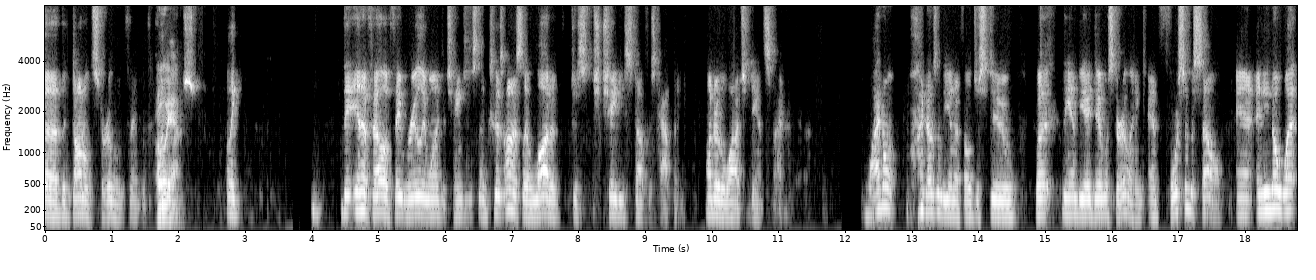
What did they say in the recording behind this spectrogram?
the, the Donald Sterling thing. With oh, yeah. Like, the NFL, if they really wanted to change this thing, because honestly, a lot of just shady stuff was happening under the watch of Dan Snyder why don't why doesn't the NFL just do what the NBA did with Sterling and force him to sell? And and you know what?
